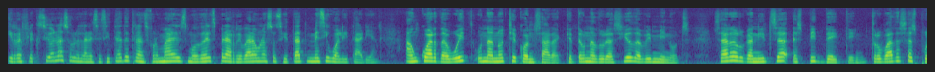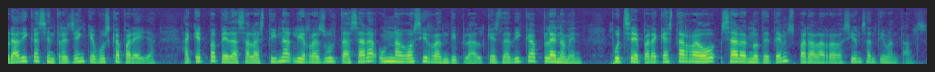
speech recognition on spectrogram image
i reflexiona sobre la necessitat de transformar els models per arribar a una societat més igualitària. A un quart de vuit, Una noche con Sara, que té una duració de 20 minuts. Sara organitza speed dating, trobades esporàdiques entre gent que busca parella. Aquest paper de Celestina li resulta a Sara un negoci rendible, al que es dedica plenament. Potser per aquesta raó Sara no té temps per a les relacions sentimentals.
